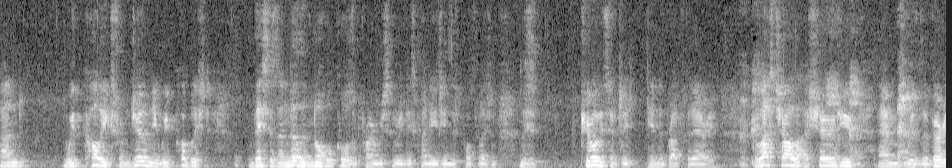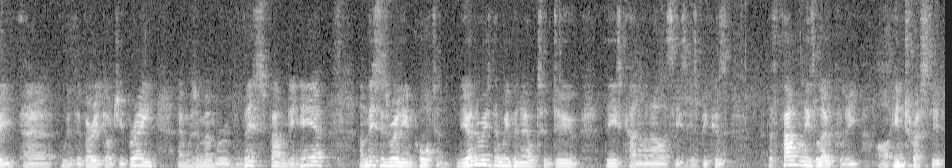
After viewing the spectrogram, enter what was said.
and with colleagues from Germany we published this as another novel cause of primary ciliary dyskinesia in this population. And this is purely simply in the Bradford area. The last child that I showed you um, with the very uh, with the very dodgy brain and um, was a member of this family here. And this is really important. The only reason that we've been able to do these kind of analyses is because the families locally are interested,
